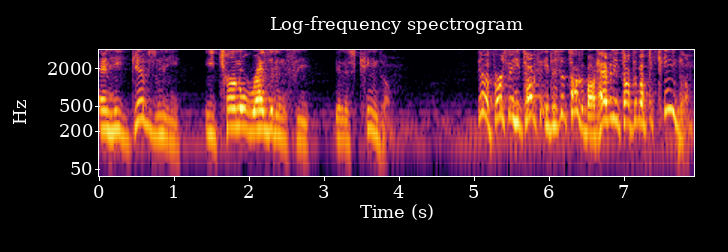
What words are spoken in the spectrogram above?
and He gives me eternal residency in His kingdom. You know, the first thing He talks, He doesn't talk about heaven, He talked about the kingdom.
